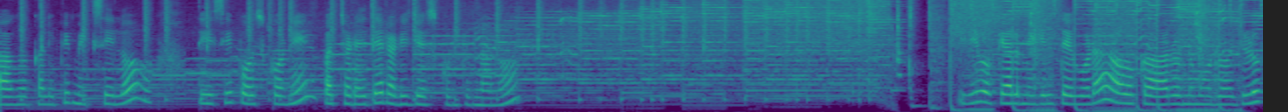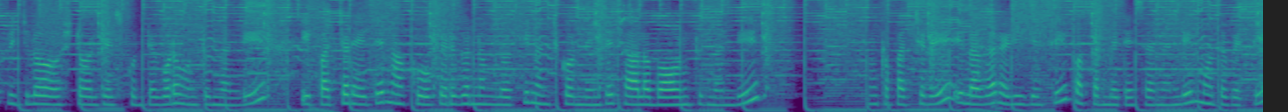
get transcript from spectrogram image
బాగా కలిపి మిక్సీలో తీసి పోసుకొని పచ్చడి అయితే రెడీ చేసుకుంటున్నాను. ఇది ఒకవేళ మిగిలితే కూడా ఒక రెండు మూడు రోజులు ఫ్రిడ్జ్లో స్టోర్ చేసుకుంటే కూడా ఉంటుందండి. ఈ పచ్చడి అయితే నాకు పెరుగన్నంలోకి నంచుకొని తింటే చాలా బాగుంటుందండి. ఇంకా పచ్చడి ఇలాగా రెడీ చేసి పక్కన పెట్టేశానండి మూత పెట్టి.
